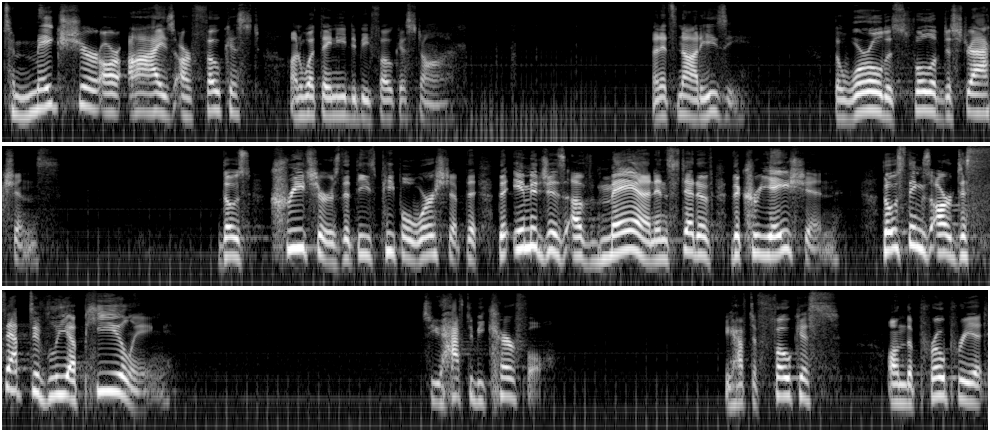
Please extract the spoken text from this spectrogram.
to make sure our eyes are focused on what they need to be focused on. And it's not easy. The world is full of distractions those creatures that these people worship, the, the images of man instead of the creation, those things are deceptively appealing. So you have to be careful. You have to focus on the appropriate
